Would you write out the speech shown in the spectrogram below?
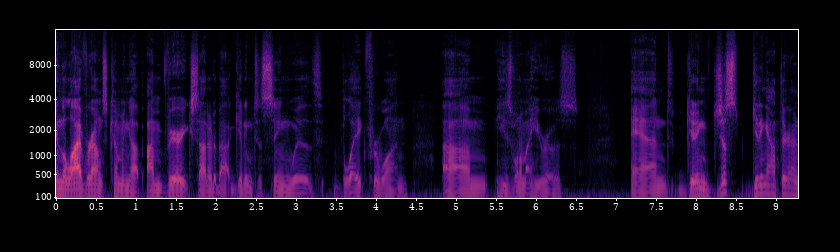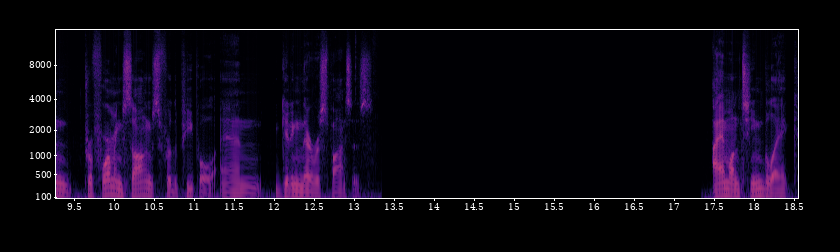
In the live rounds coming up, I'm very excited about getting to sing with Blake for one. Um, he's one of my heroes, and getting just getting out there and performing songs for the people and getting their responses. I am on Team Blake,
